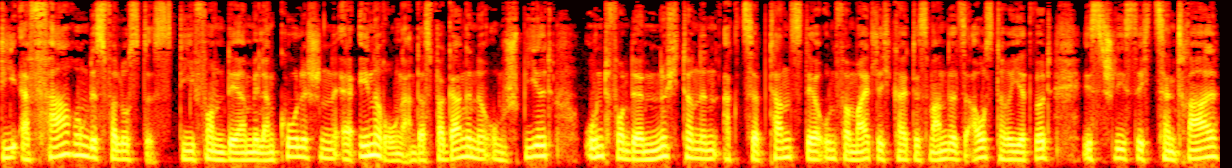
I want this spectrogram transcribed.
die Erfahrung des Verlustes, die von der melancholischen Erinnerung an das Vergangene umspielt und von der nüchternen Akzeptanz der Unvermeidlichkeit des Wandels austariert wird, ist schließlich zentral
